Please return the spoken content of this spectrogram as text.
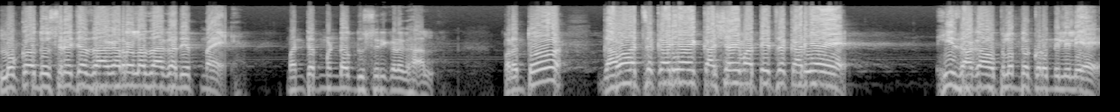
लोक दुसऱ्याच्या जागाराला जागा देत नाही. म्हणतात मंडप दुसरीकडे घाल. परंतु गावाचं कार्य आहे काशाय मातेचं कार्य आहे. ही जागा उपलब्ध करून दिलेली आहे.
